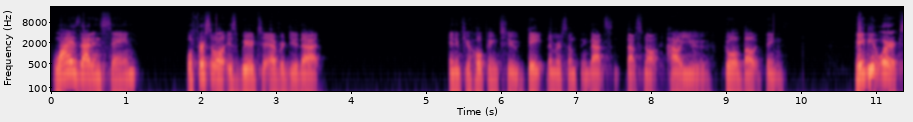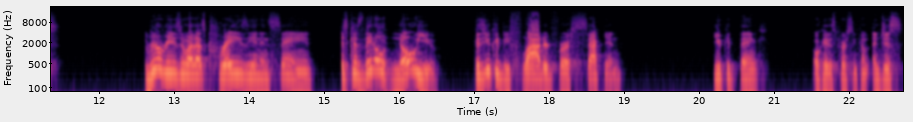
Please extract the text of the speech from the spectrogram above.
Why is that insane? Well, first of all, it's weird to ever do that. And if you're hoping to date them or something, that's, that's not how you go about things. Maybe it works. The real reason why that's crazy and insane is because they don't know you. Because you could be flattered for a second. You could think, okay, this person comes and just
